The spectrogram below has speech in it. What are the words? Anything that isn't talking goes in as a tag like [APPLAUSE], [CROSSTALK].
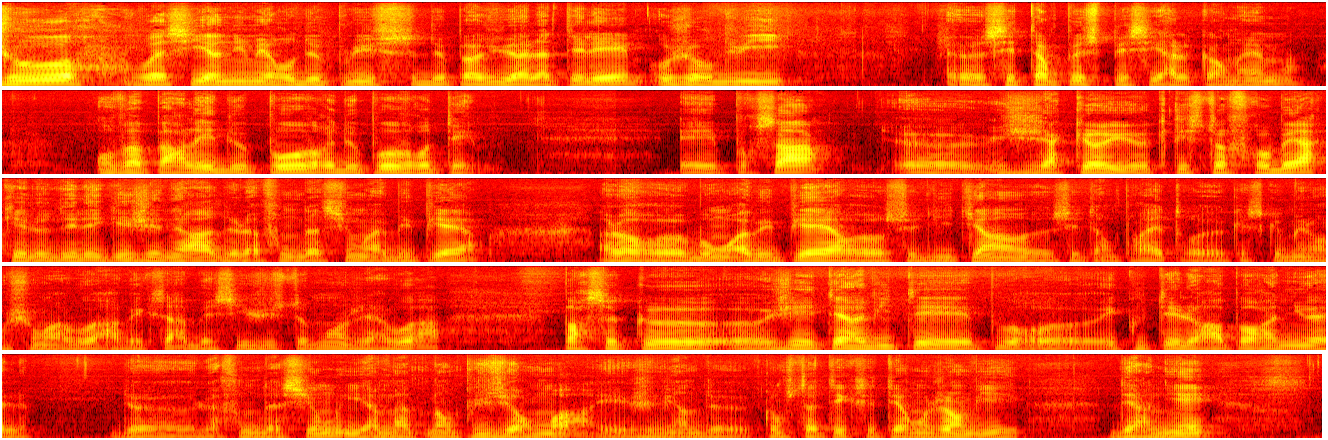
Bonjour, voici un numéro de plus de Pas vu à la télé. Aujourd'hui, euh, c'est un peu spécial quand même. On va parler de pauvres et de pauvreté. Et pour ça, euh, j'accueille Christophe Robert, qui est le délégué général de la Fondation Abbé Pierre. Alors, euh, bon, Abbé Pierre se dit tiens, c'est un prêtre, qu'est-ce que Mélenchon a à voir avec ça? Ben, si, justement, j'ai à voir. Parce que j'ai été invité pour écouter le rapport annuel de la Fondation il y a maintenant plusieurs mois, et je viens de constater que c'était en janvier dernier.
